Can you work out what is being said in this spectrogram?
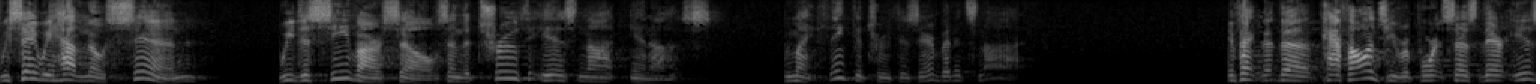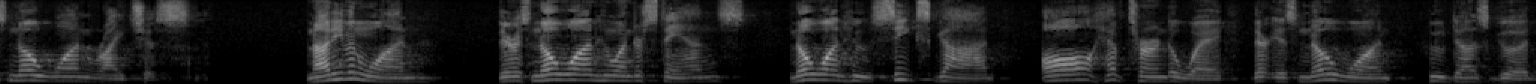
we say we have no sin, we deceive ourselves, and the truth is not in us. We might think the truth is there, but it's not. In fact, the, the pathology report says there is no one righteous, not even one. There is no one who understands, no one who seeks God. All have turned away. There is no one who does good,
